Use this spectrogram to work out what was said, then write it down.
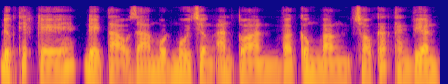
được thiết kế để tạo ra một môi trường an toàn và công bằng cho các thành viên.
